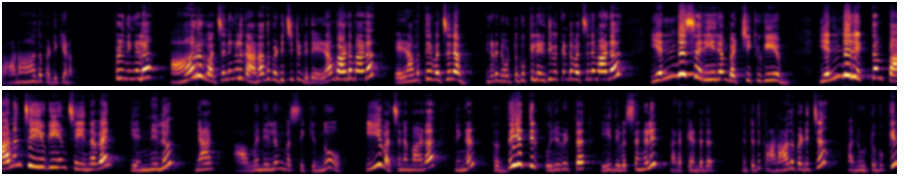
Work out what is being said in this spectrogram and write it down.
കാണാതെ പഠിക്കണം. ഇപ്പോൾ നിങ്ങൾ ആറ് വചനങ്ങൾ കാണാതെ പഠിച്ചിട്ടുണ്ട്. ഇത് ഏഴാം പാഠമാണ്. ഏഴാമത്തെ വചനം നിങ്ങളുടെ നോട്ട് ബുക്കിൽ എഴുതി വെക്കേണ്ട വചനമാണ്. എന്റെ ശരീരം ഭക്ഷിക്കുകയും എന്റെ രക്തം പാനം ചെയ്യുകയും ചെയ്യുന്നവൻ എന്നിലും ഞാൻ അവനിലും വസിക്കുന്നു. ഈ വചനമാണ് നിങ്ങൾ ഹൃദയത്തിൽ ഉരുവിട്ട് ഈ ദിവസങ്ങളിൽ നടക്കേണ്ടത്. എന്നിട്ടത് കാണാതെ പഠിച്ച് ആ നോട്ട് ബുക്കിൽ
